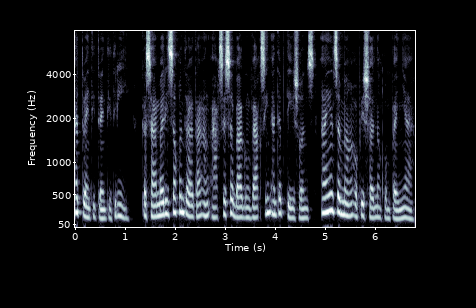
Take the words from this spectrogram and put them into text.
at 2023. Kasama rin sa kontrata ang access sa bagong vaccine adaptations ayon sa mga opisyal ng kumpanya.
